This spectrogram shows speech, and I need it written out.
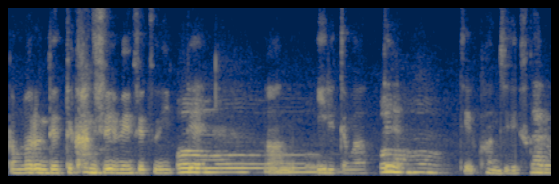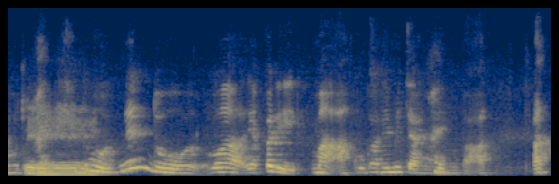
頑張るんでって感じで面接に行って、うん、あの入れてもらって、うん、っうん。ていう感じですかね、なるほど。ね。えーでも粘土はやっぱりまあ憧れみたいなものがあ,、あっ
